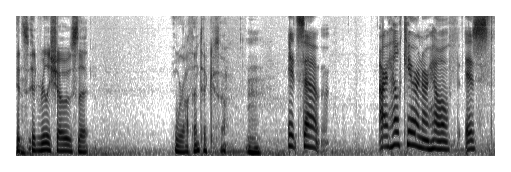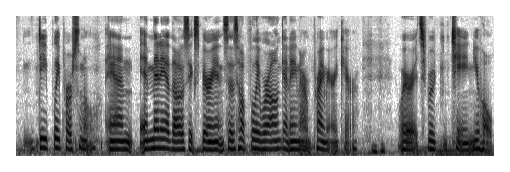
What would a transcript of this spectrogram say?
it's mm-hmm. it really shows that we're authentic. So mm-hmm. It's uh, our healthcare and our health is deeply personal, and in many of those experiences, hopefully, we're all getting our primary care, mm-hmm. where it's routine. You hope.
